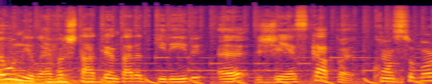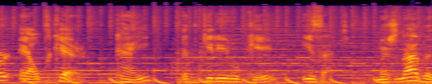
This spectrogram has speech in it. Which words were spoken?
a Unilever está a tentar adquirir a GSK, Consumer Healthcare. Quem? Adquirir o quê? Exato. Mas nada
